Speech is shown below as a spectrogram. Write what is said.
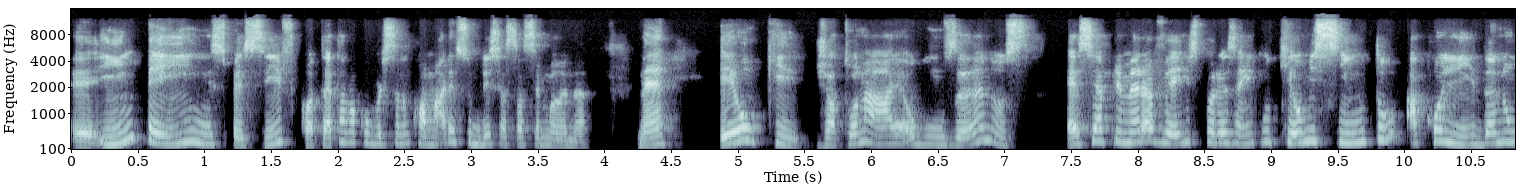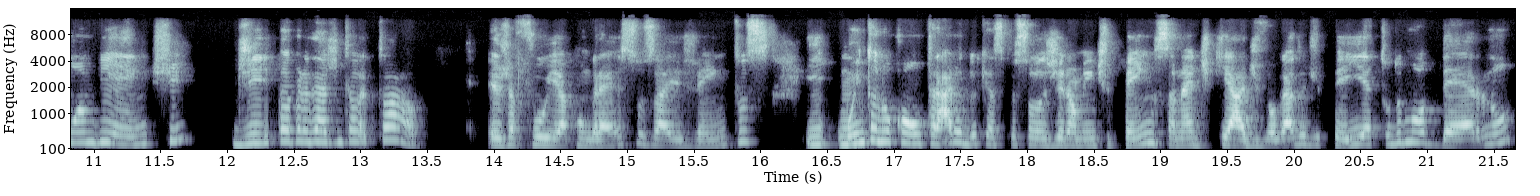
É, e em PI em específico, até estava conversando com a Mária sobre isso essa semana, né? Eu que já estou na área há alguns anos, essa é a primeira vez, por exemplo, que eu me sinto acolhida num ambiente de propriedade intelectual. Eu já fui a congressos, a eventos, e muito no contrário do que as pessoas geralmente pensam, né, de que ah, advogado de PI é tudo moderno,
